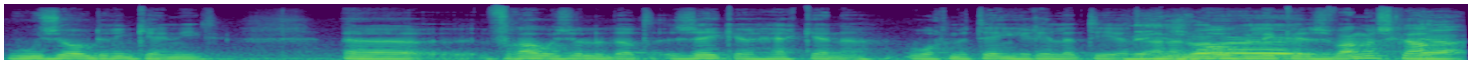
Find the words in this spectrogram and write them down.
Hoezo drink jij niet? Uh, vrouwen zullen dat zeker herkennen. Wordt meteen gerelateerd aan een mogelijke zwangerschap. Ja.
